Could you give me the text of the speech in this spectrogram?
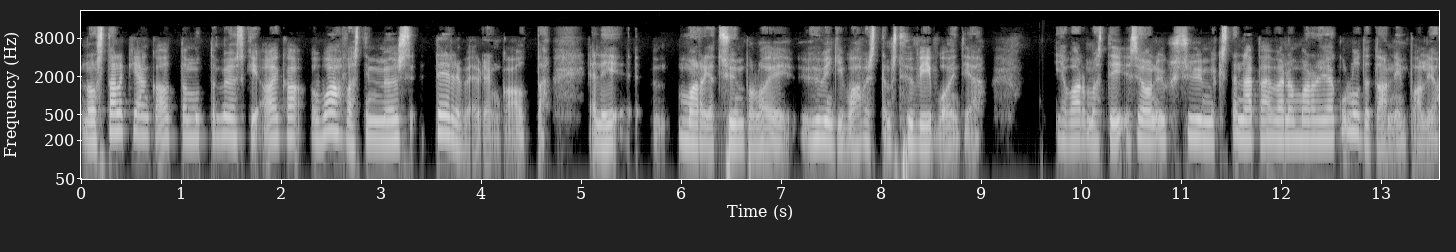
nostalgian kautta, mutta myöskin aika vahvasti myös terveyden kautta. Eli marjat symboloi hyvinkin vahvasti tämmöistä hyvinvointia ja varmasti se on yksi syy, miksi tänä päivänä marjoja kulutetaan niin paljon.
